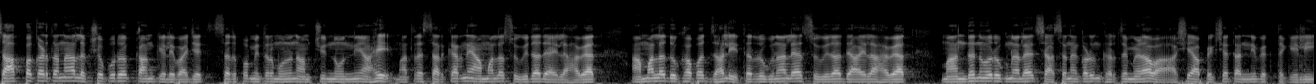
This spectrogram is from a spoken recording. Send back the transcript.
साप पकडताना लक्षपूर्वक काम केले पाहिजेत. सर्पमित्र म्हणून आमची नोंदणी आहे. मात्र सरकारने आम्हाला सुविधा द्यायला हव्यात. आम्हाला दुखापत झाली तर रुग्णालयात सुविधा द्यायला हव्यात. मानधन व रुग्णालयात शासनाकडून खर्च मिळावा अशी अपेक्षा त्यांनी व्यक्त केली.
